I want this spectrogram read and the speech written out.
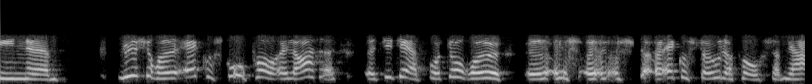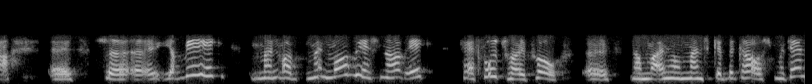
min øh, lyserøde ekosko på, eller også øh, de der bordeaux-røde øh, øh, øh, stø- ekostøvler på, som jeg har. Øh, så øh, jeg ved ikke, man må, man må vist nok ikke have fodtøj på, øh, når, man, når man skal begraves. Men den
